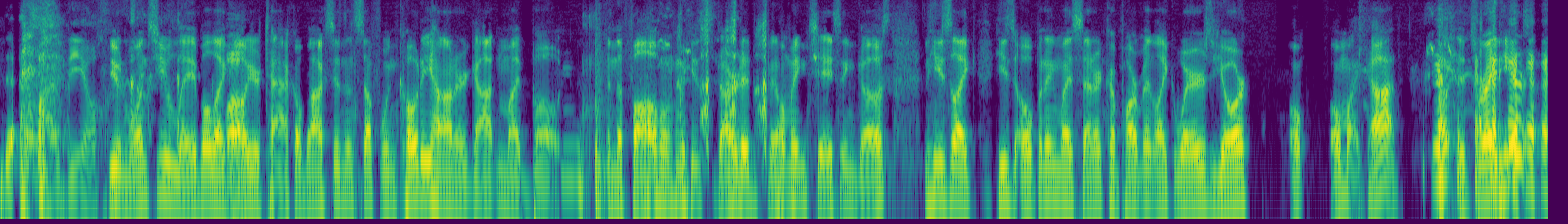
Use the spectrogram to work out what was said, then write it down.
This is the deal. Dude, once you label like Well- all your tackle boxes and stuff, when Cody Hahner got in my boat in the fall when we started filming Chasing Ghosts, and he's like, he's opening my center compartment, like, where's your oh oh my god. Oh, it's right here.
